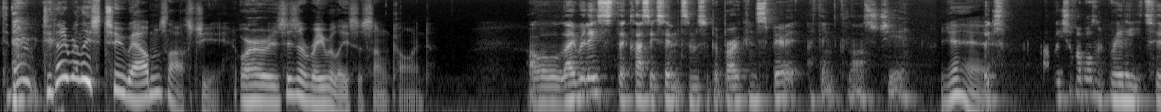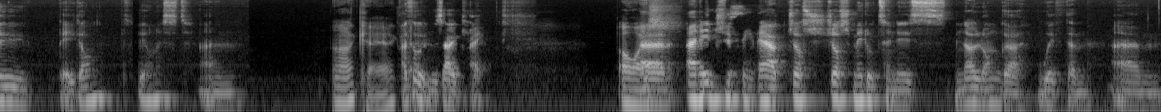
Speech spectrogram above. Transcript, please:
did they did they release two albums last year, or is this a re-release of some kind? Oh, they released the classic symptoms of a broken spirit. I think last year. Yeah. which which I wasn't really too big on, to be honest. Um, Okay. okay. I thought it was okay. Oh, I. Um, and interesting now, Josh Josh Middleton is no longer with them um,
